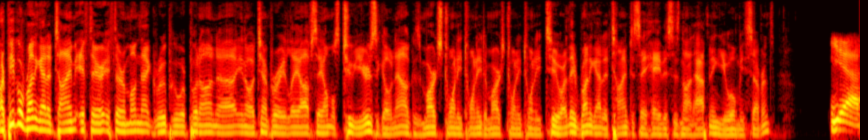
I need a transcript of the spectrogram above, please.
are people running out of time if they're if they're among that group who were put on uh, you know a temporary layoff, say almost two years ago now, because March 2020 to March 2022? Are they running out of time to say, hey, this is not happening? You owe me severance? Yeah,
